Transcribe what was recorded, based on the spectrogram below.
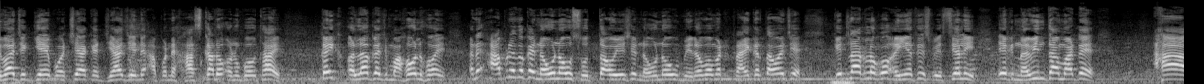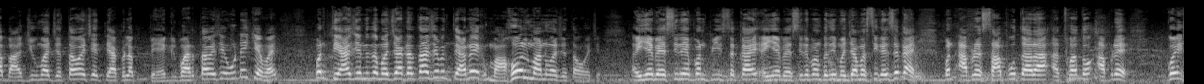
એવા જગ્યાએ પહોંચ્યા કે જ્યાં જઈને આપણને હાશકારો અનુભવ થાય. કંઈક અલગ જ માહોલ હોય. અને આપણે તો કંઈ નવું નવું શોધતા હોઈએ છીએ નવું નવું મેળવવા માટે ટ્રાય કરતા હોય છે કેટલાક લોકો અહીંયાથી સ્પેશિયલી એક નવીનતા માટે હા બાજુમાં જતા હોય છે ત્યાં પેલા પેગ મારતા હોય છે એવું નહીં કહેવાય. પણ ત્યાં જઈને તો મજા કરતા છે, પણ ત્યાંનો એક માહોલ માનવા જતા હોય છે. અહીંયા બેસીને પણ પી શકાય, અહીંયા બેસીને પણ બધી મજા મસ્તી કરી શકાય, પણ આપણે સાપુતારા અથવા તો આપણે કોઈ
